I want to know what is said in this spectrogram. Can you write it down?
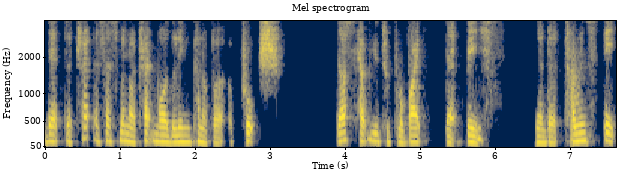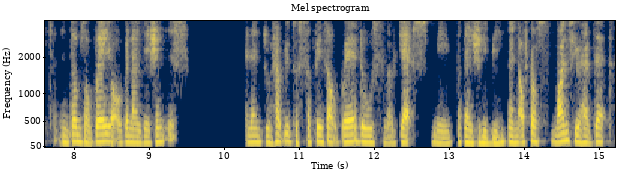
that the threat assessment or threat modeling kind of uh, approach does help you to provide that base, you know, the current state in terms of where your organization is, and then to help you to surface out where those uh, gaps may potentially be. And of course, once you have that,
